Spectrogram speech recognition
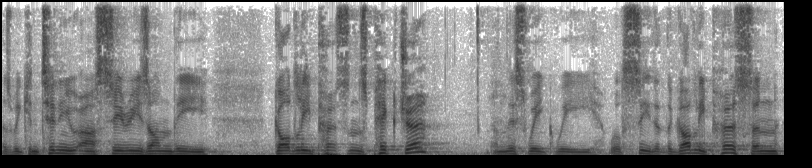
as we continue our series on the godly person's picture. And this week we will see that the godly person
